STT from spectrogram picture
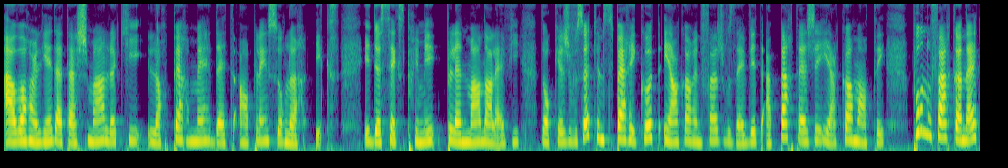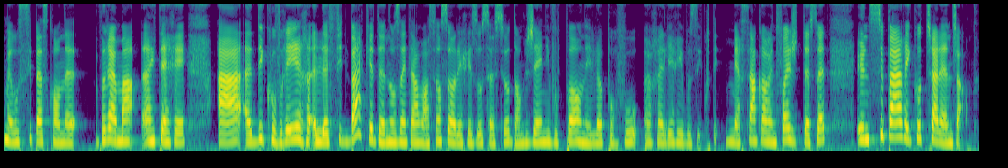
à avoir un lien d'attachement qui leur permet d'être en plein sur leur X et de s'exprimer pleinement dans la vie. Donc, je vous souhaite une super écoute et encore une fois, je vous invite à partager et à commenter pour nous faire connaître, mais aussi parce qu'on a vraiment intérêt à découvrir le feedback de nos interventions sur les réseaux sociaux. Donc, gênez-vous pas, on est là pour vous relire et vous écouter. Merci encore une fois et je te souhaite une super écoute challengeante.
